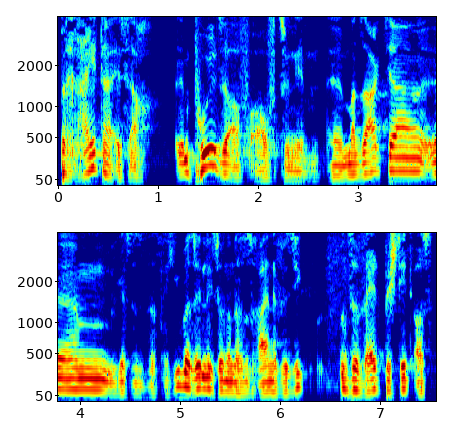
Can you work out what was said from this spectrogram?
breiter ist, auch Impulse auf, aufzunehmen. Äh, man sagt ja, ähm, jetzt ist das nicht übersinnlich, sondern das ist reine Physik. Unsere Welt besteht aus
